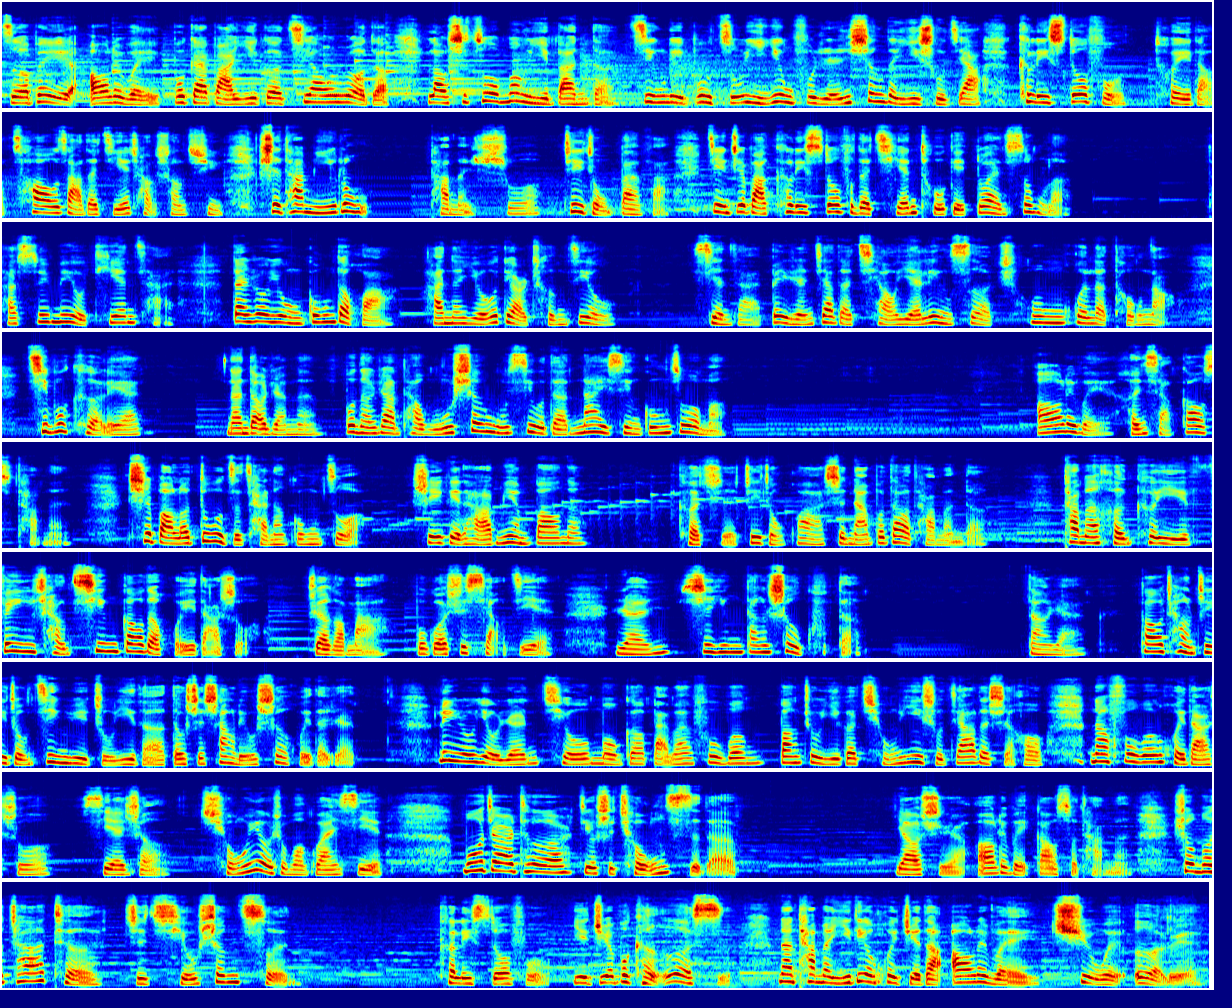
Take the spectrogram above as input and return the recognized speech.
责备奥利维不该把一个娇弱的、老是做梦一般的、精力不足以应付人生的艺术家克里斯多夫推到嘈杂的节场上去，使他迷路。他们说这种办法简直把克里斯多夫的前途给断送了。他虽没有天才，但若用功的话，还能有点成就。现在被人家的巧言令色冲昏了头脑，岂不可怜？难道人们不能让他无声无息的耐心工作吗？奥利维很想告诉他们，吃饱了肚子才能工作，谁给他面包呢？可是这种话是难不到他们的，他们很可以非常清高的回答说：“这个嘛，不过是小节，人是应当受苦的。”当然，高唱这种禁欲主义的都是上流社会的人。例如，有人求某个百万富翁帮助一个穷艺术家的时候，那富翁回答说：“先生，穷有什么关系？莫扎特就是穷死的。”要是奥利维告诉他们说莫扎特只求生存，克里斯多夫也绝不肯饿死，那他们一定会觉得奥利维趣味恶劣。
